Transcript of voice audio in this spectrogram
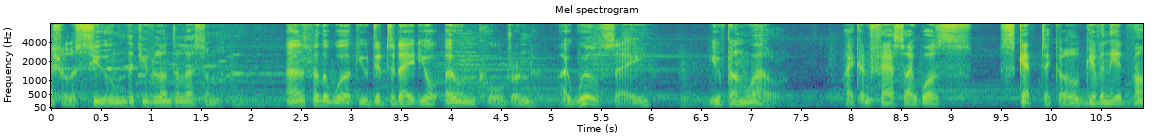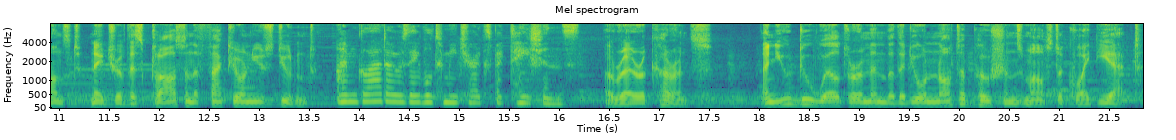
shall assume that you've learnt a lesson. As for the work you did today at your own cauldron, I will say you've done well. I confess I was skeptical given the advanced nature of this class and the fact you're a new student. I'm glad I was able to meet your expectations. A rare occurrence. And you do well to remember that you're not a potions master quite yet.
